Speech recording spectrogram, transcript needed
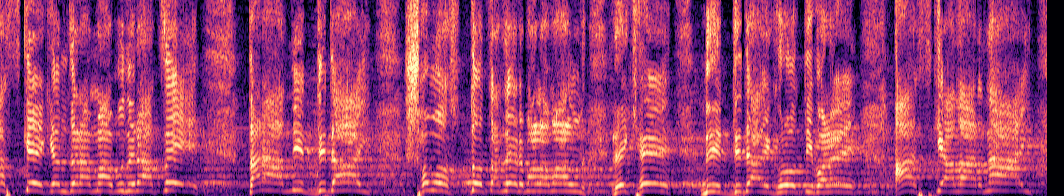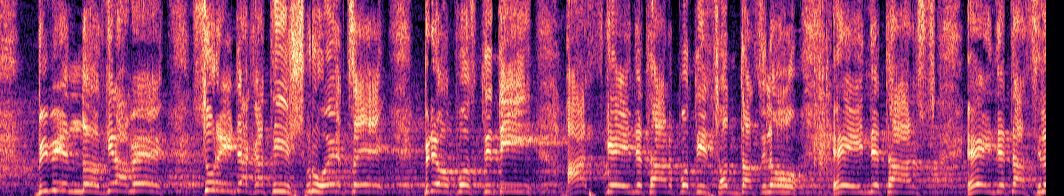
আজকে এখানে যারা মাহবুদের আছে, তারা নির্দ্বিধায় সমস্ত তাদের মালামাল রেখে নির্দ্বিধায় ঘুরোতে পারে। আজকে আলার নাই, বিভিন্ন গ্রামে চুরি ডাকাতি শুরু হয়েছে। প্রিয় উপস্থিতি, আজকে এই নেতার প্রতি শ্রদ্ধা ছিল, এই নেতার এই নেতা ছিল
